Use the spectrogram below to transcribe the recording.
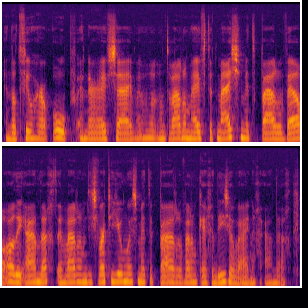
En dat viel haar op. En daar heeft zij, want waarom heeft het meisje met de parel wel al die aandacht? En waarom die zwarte jongens met de parel, waarom kregen die zo weinig aandacht?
